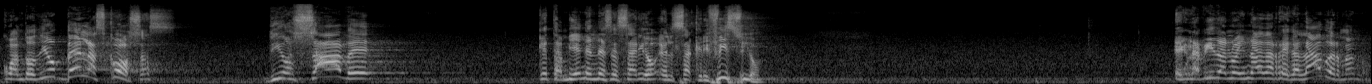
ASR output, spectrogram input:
cuando Dios ve las cosas, Dios sabe que también es necesario el sacrificio. En la vida no hay nada regalado, hermano.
